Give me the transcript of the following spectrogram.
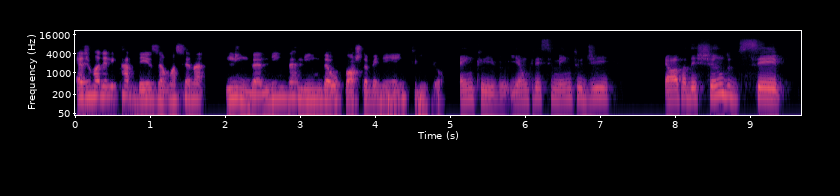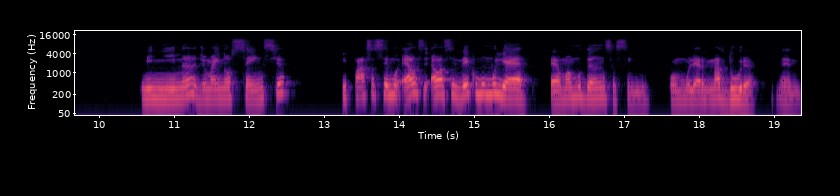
é de uma delicadeza, é uma cena linda, linda, linda. O plot da Benê é incrível. É incrível e é um crescimento de ela tá deixando de ser menina, de uma inocência e passa a ser ela ela se vê como mulher. É uma mudança assim, como mulher madura, né?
